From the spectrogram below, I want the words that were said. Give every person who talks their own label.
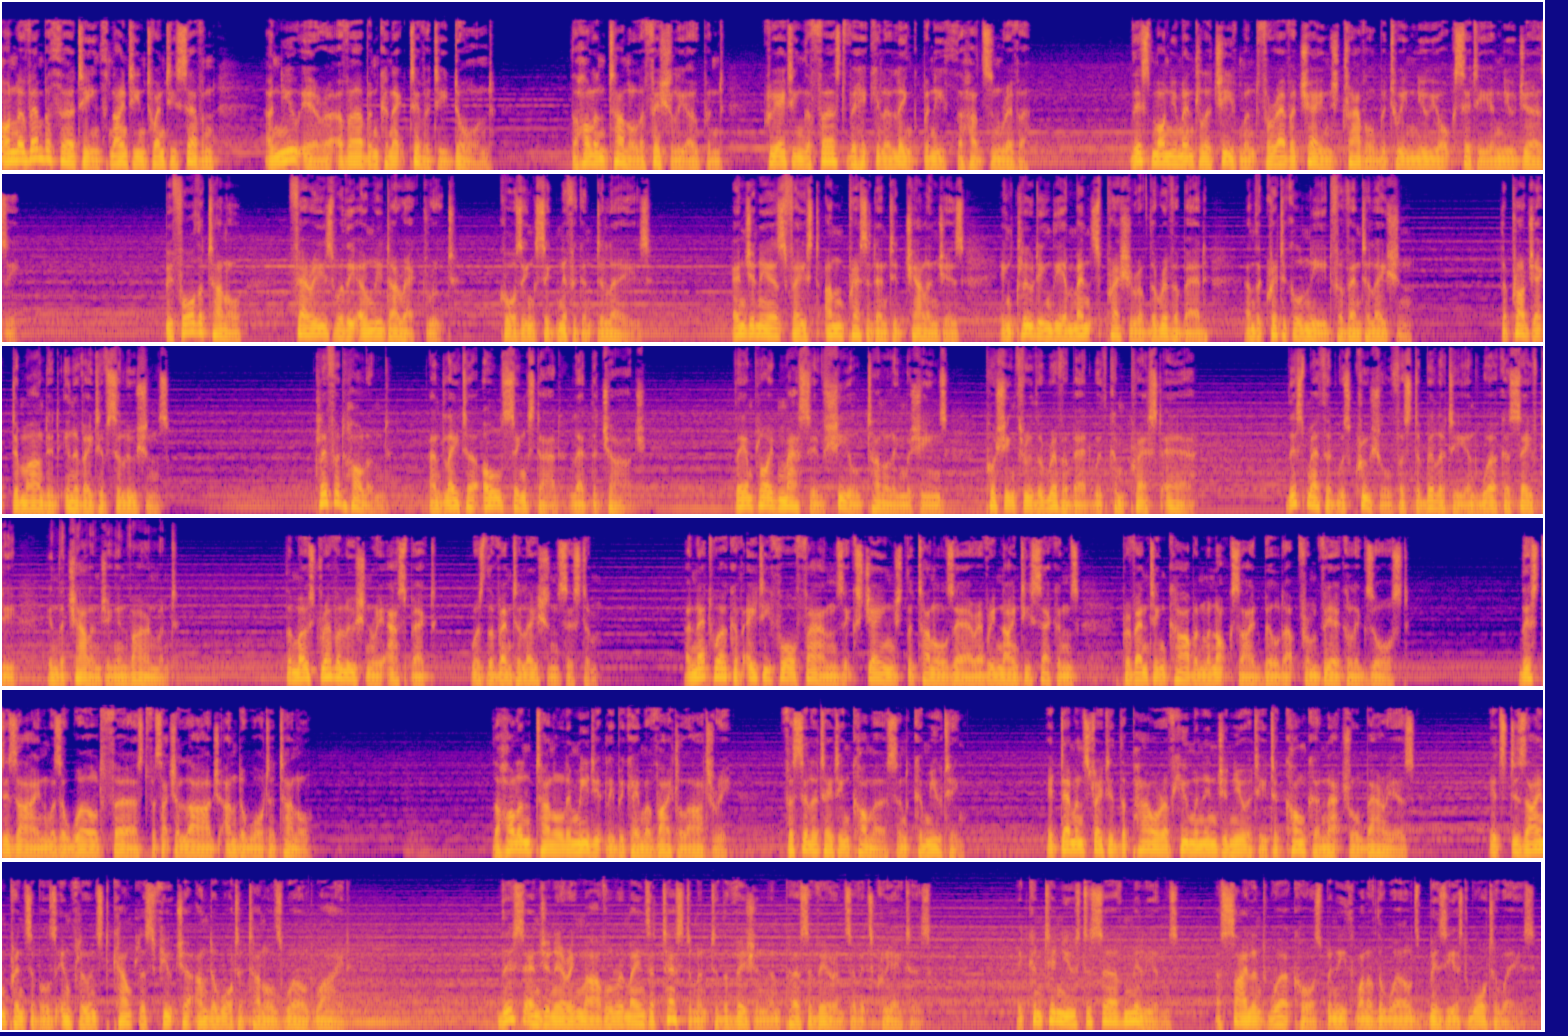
Speaker 1: On November 13, 1927, a new era of urban connectivity dawned. The Holland Tunnel officially opened, creating the first vehicular link beneath the Hudson River. This monumental achievement forever changed travel between New York City and New Jersey. Before the tunnel, ferries were the only direct route, causing significant delays. Engineers faced unprecedented challenges, including the immense pressure of the riverbed and the critical need for ventilation. The project demanded innovative solutions. Clifford Holland and later Ole Singstad led the charge. They employed massive shield tunneling machines, pushing through the riverbed with compressed air. This method was crucial for stability and worker safety in the challenging environment. The most revolutionary aspect was the ventilation system. A network of 84 fans exchanged the tunnel's air every 90 seconds, preventing carbon monoxide buildup from vehicle exhaust. This design was a world first for such a large underwater tunnel. The Holland Tunnel immediately became a vital artery, facilitating commerce and commuting. It demonstrated the power of human ingenuity to conquer natural barriers. Its design principles influenced countless future underwater tunnels worldwide. This engineering marvel remains a testament to the vision and perseverance of its creators. It continues to serve millions, a silent workhorse beneath one of the world's busiest waterways.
